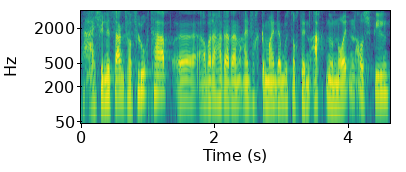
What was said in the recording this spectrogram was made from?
ja, ich will nicht sagen verflucht habe, äh, aber da hat er dann einfach gemeint, er muss noch den achten und neunten ausspielen.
